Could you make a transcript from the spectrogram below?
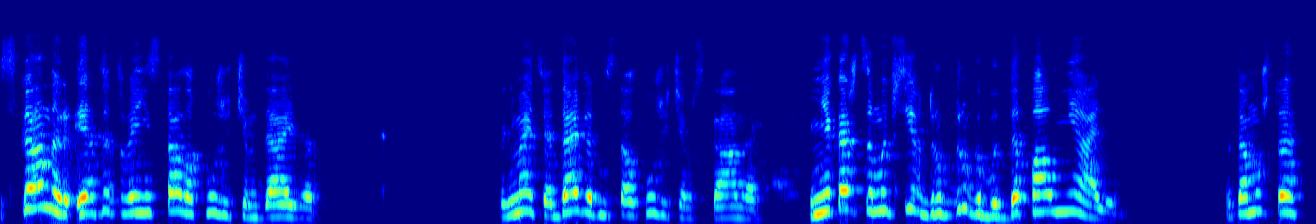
сканер, и от этого я не стала хуже, чем дайвер. Понимаете, а дайвер не стал хуже, чем сканер. И мне кажется, мы все друг друга бы дополняли. Потому что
